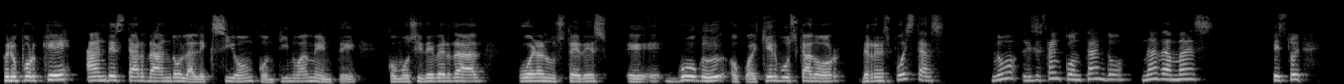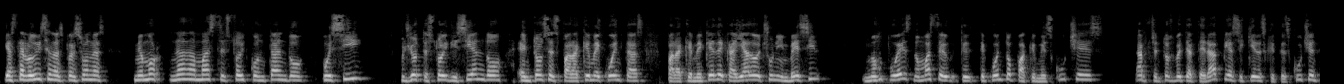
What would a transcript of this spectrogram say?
Pero ¿por qué han de estar dando la lección continuamente como si de verdad fueran ustedes eh, eh, Google o cualquier buscador de respuestas? No, les están contando nada más. Te estoy, y hasta lo dicen las personas, mi amor, nada más te estoy contando. Pues sí, pues yo te estoy diciendo, entonces, ¿para qué me cuentas? ¿Para que me quede callado hecho un imbécil? No, pues, nomás te, te cuento para que me escuches. Ah, pues entonces vete a terapia si quieres que te escuchen,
